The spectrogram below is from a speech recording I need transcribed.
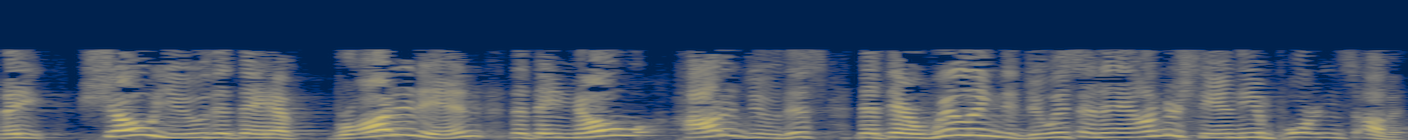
They show you that they have brought it in, that they know how to do this, that they're willing to do this, and they understand the importance of it.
